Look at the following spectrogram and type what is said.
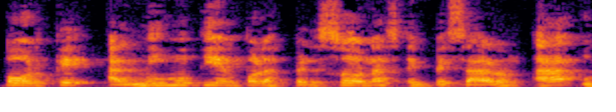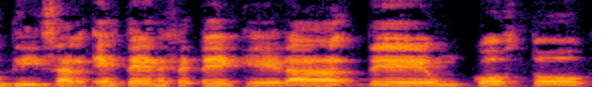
porque al mismo tiempo las personas empezaron a utilizar este NFT que era de un costo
